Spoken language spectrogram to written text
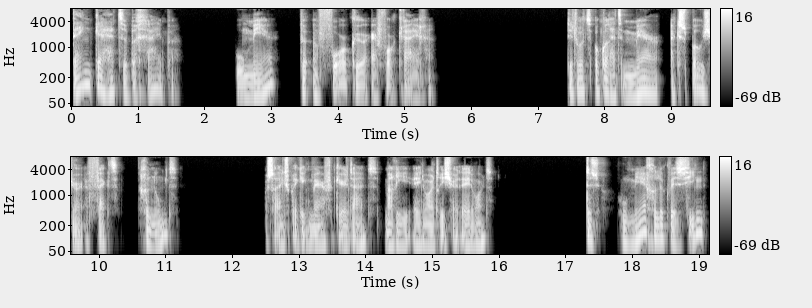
denken het te begrijpen, hoe meer we een voorkeur ervoor krijgen. Dit wordt ook wel het mere exposure effect genoemd. Waarschijnlijk spreek ik meer verkeerd uit. Marie Eduard, Richard Eduard. Dus hoe meer geluk we zien,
